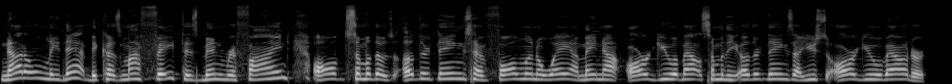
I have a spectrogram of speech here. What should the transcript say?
not only that, because my faith has been refined, all some of those other things have fallen away. I may not argue about some of the other things I used to argue about or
